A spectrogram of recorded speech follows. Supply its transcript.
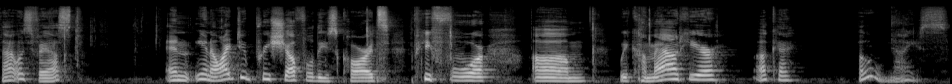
That was fast. And, you know, I do pre shuffle these cards before um, we come out here. Okay. Oh, nice.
